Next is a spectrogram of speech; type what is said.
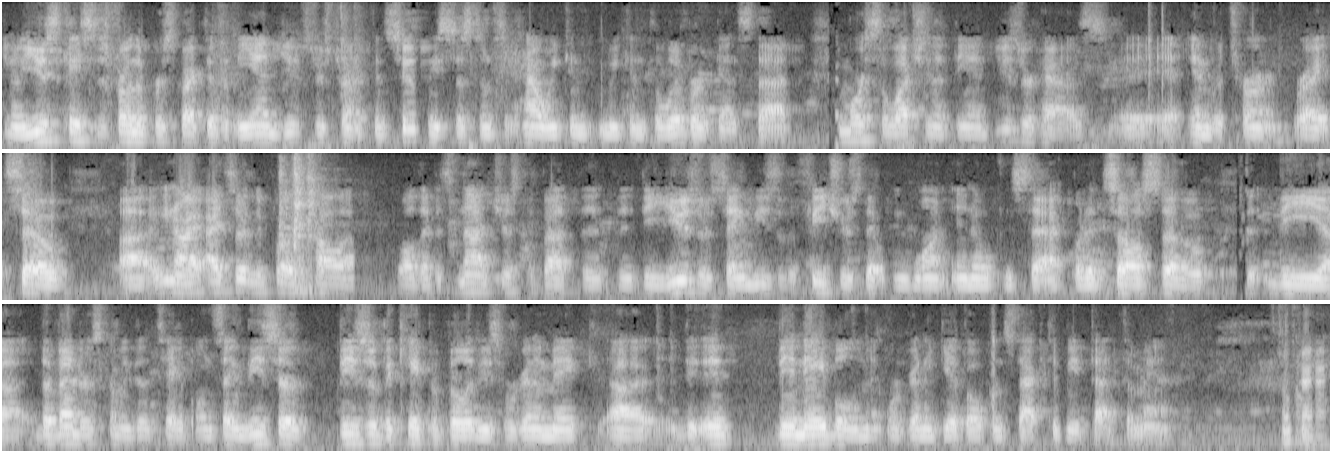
you know use cases from the perspective of the end users trying to consume these systems and how we can we can deliver against that. The more selection that the end user has in return, right? So uh, you know I, would certainly put a call out well that it's not just about the, the, the, user saying these are the features that we want in OpenStack, but it's also the the, uh, the vendors coming to the table and saying these are these are the capabilities we're going to make uh, the, the enablement we're going to give OpenStack to meet that demand. Okay. okay.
